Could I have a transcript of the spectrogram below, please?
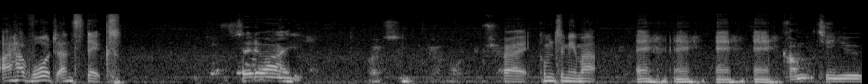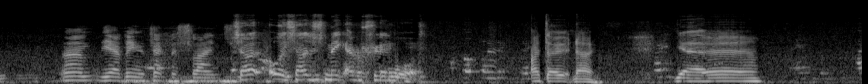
I have wood and sticks. So do I. Alright, come to me, Matt. Eh, eh, eh, eh. Come to you. Um, yeah, being attacked by slimes. Shall I, oh, shall I just make everything wood? I don't know. Yeah. Uh,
